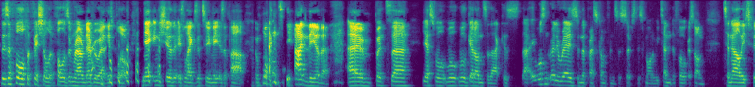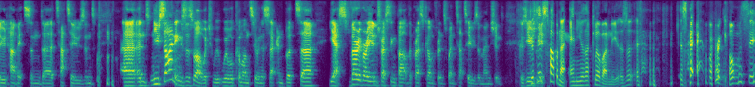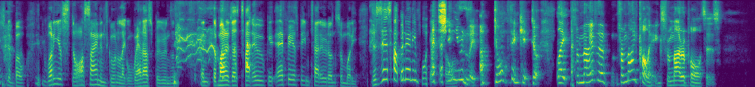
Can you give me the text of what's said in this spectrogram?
There's a fourth official that follows him around everywhere. This bloke, making sure that his legs are two meters apart and one's behind the other. Um, but uh, yes, we'll we'll we'll get on to that because uh, it wasn't really raised in the press conference as such this morning. We tend to focus on Tonali's food habits and uh, tattoos and uh, and new signings as well, which we, we will come on to in a second. But uh, yes, very very interesting part of the press conference when tattoos are mentioned because usually Does this happen at any other club, Andy? Is it? Is there ever a conversation about one of your store signings going to like Wetherspoons and, and the manager's tattoo, FA has been tattooed on somebody? Does this happen anymore? genuinely, I don't think it does. Like from my other, from my colleagues, from my reporters,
